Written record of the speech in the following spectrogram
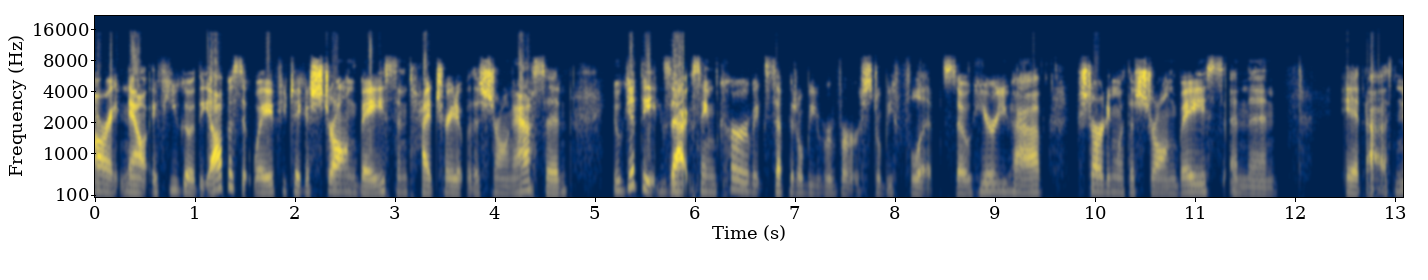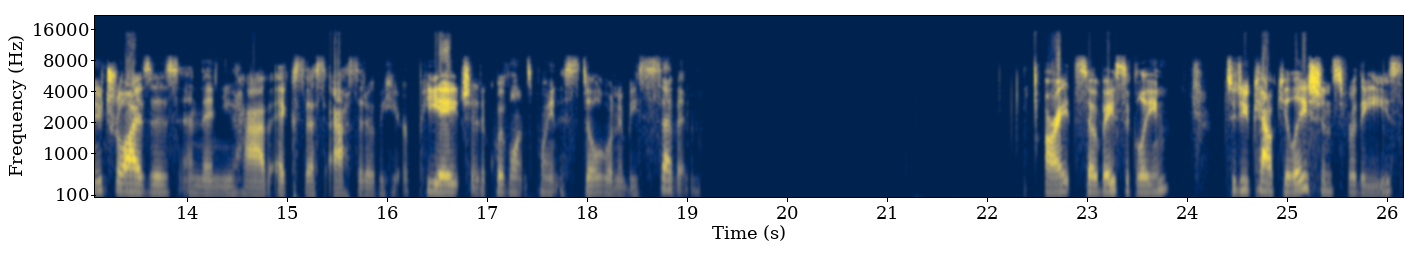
All right, now if you go the opposite way, if you take a strong base and titrate it with a strong acid, you'll get the exact same curve except it'll be reversed, it'll be flipped. So here you have starting with a strong base and then it uh, neutralizes, and then you have excess acid over here. pH at equivalence point is still going to be 7. All right, so basically, to do calculations for these,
